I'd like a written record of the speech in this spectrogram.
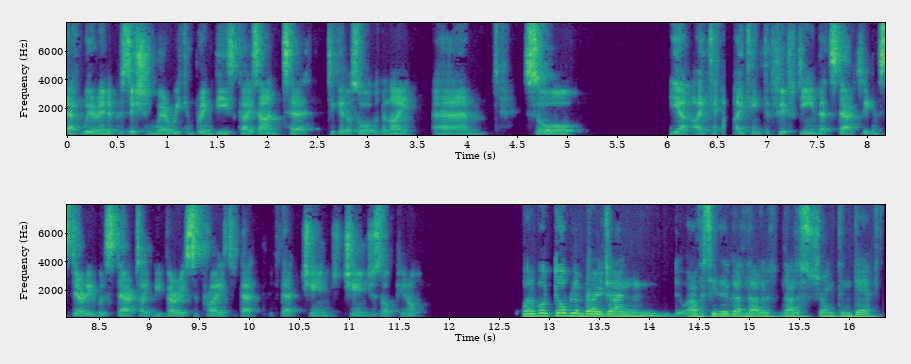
That we're in a position where we can bring these guys on to to get us over the line. Um, so yeah, I think I think the 15 that started against Derry will start. I'd be very surprised if that if that change changes up. You know. What about Dublin, Barry John? Obviously, they've got a lot of lot of strength and depth.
